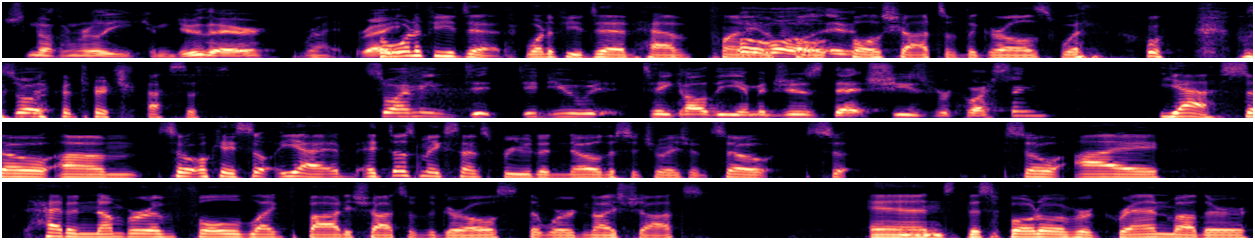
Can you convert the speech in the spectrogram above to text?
there's nothing really you can do there. Right. Right. But what if you did? What if you did have plenty Oh, of well, full, full shots of the girls with, with So- their, their dresses? So I mean, did did you take all the images that she's requesting? Yeah. So, um, so okay. So, yeah, it, it does make sense for you to know the situation. So, so, so I had a number of full length body shots of the girls that were nice shots, and this photo of her grandmother.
